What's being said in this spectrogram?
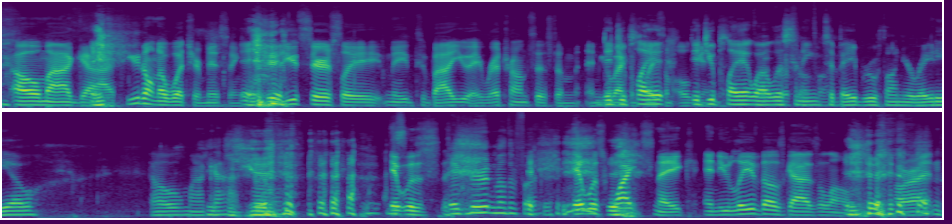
Oh my gosh, you don't know what you're missing, dude. You seriously need to buy you a Retron system and go Did back you and play play it? some old Did you play it while listening to. Babe Ruth on your radio? Oh my gosh, Yeah. it was ignorant motherfucker. it was White Snake, and you leave those guys alone. All right.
